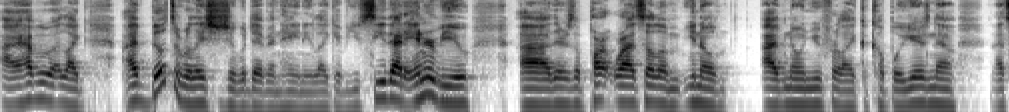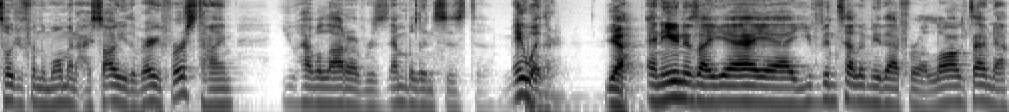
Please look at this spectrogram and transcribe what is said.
I have a, like I've built a relationship with Devin Haney. Like if you see that interview, uh, there's a part where I tell him, you know, I've known you for like a couple of years now, and I told you from the moment I saw you the very first time, you have a lot of resemblances to Mayweather. Yeah. And Ian is like, yeah, yeah, you've been telling me that for a long time now.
